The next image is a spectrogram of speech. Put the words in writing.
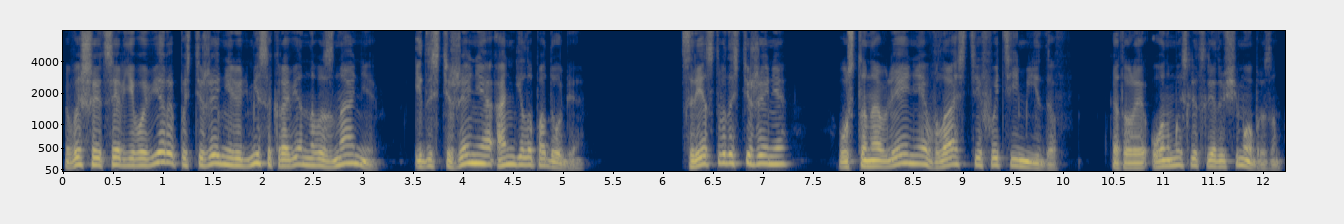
Высшая цель его веры — постижение людьми сокровенного знания и достижение ангелоподобия. Средство достижения — установление власти фатимидов, которое он мыслит следующим образом.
